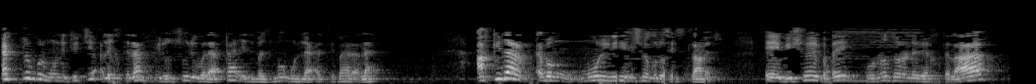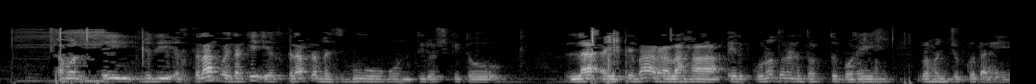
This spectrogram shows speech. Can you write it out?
এক নম্বর মূলনীতি হচ্ছে আল ইখতিলাফ ফিল উসুল ওয়াল আকাইদ মাজমুম লা ইতিবার আলাহ আকীদার এবং মূল নীতি বিষয়গুলো ইসলামের। এই বিষয়ে ব্যাপারে কোন ধরনের ইখতিলাফ, এমন এই যদি ইখতিলাফ হয়ে থাকে, এই ইখতিলাফটা মাজমুমুন, তিরস্কৃত। লা ইতিবার আলাহা এর কোন ধরনের ধর্তব্য নেই, গ্রহণযোগ্যতা নেই।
